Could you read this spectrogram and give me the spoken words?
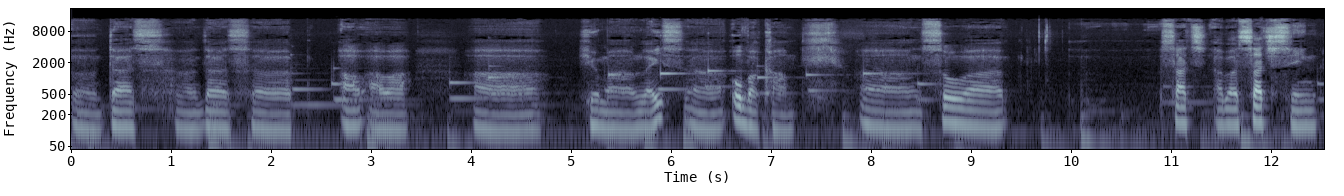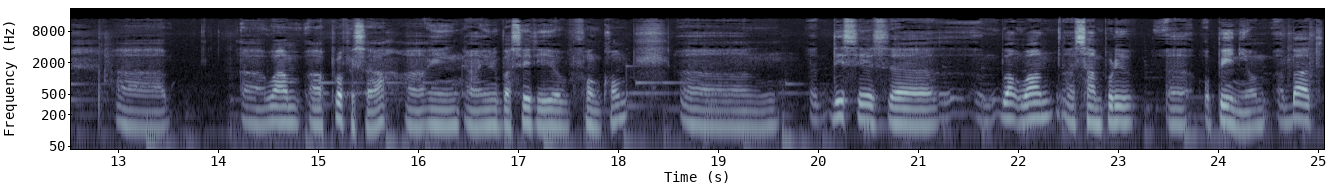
uh, does does our, our uh, human race uh, overcome. Uh, so such about such thing. Uh, one uh, professor uh, in University of Hong Kong. Um, this is one, one sample opinion, but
